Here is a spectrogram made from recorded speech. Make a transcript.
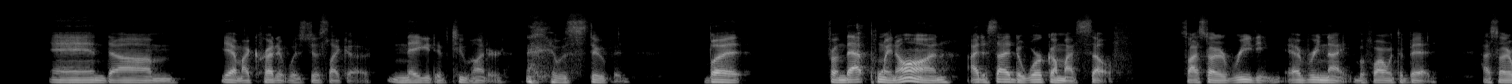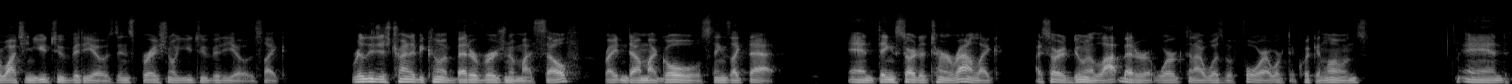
And um, yeah, my credit was just like a negative 200. it was stupid. But from that point on, I decided to work on myself. So I started reading every night before I went to bed. I started watching YouTube videos, inspirational YouTube videos, like really just trying to become a better version of myself, writing down my goals, things like that. And things started to turn around. Like I started doing a lot better at work than I was before. I worked at Quicken Loans. And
